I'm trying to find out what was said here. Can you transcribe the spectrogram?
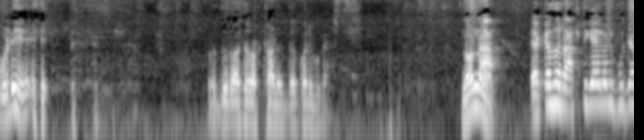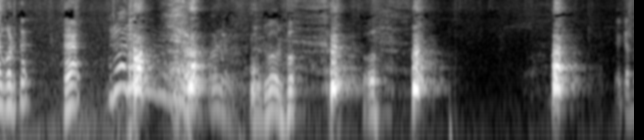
ବୁଢ଼ୀ ତୁ ରଥ ରଥ ଟଣା କରିବୁ କା ନନା ଏକା ସହ ରାତି ଗାଇଲଣି ପୂଜା କରତେ ହଁ ରୁହ ରୁହ ଏକା ତ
